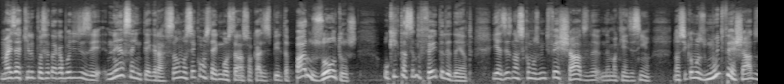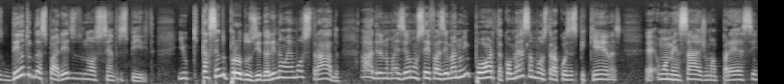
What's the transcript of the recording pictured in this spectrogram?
Mas é aquilo que você tá, acabou de dizer. Nessa integração, você consegue mostrar na sua casa espírita para os outros o que está sendo feito ali dentro. E às vezes nós ficamos muito fechados, né, né Mackenzie? Assim, ó, nós ficamos muito fechados dentro das paredes do nosso centro espírita. E o que está sendo produzido ali não é mostrado. Ah, Adriano, mas eu não sei fazer, mas não importa. Começa a mostrar coisas pequenas, é, uma mensagem, uma prece.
